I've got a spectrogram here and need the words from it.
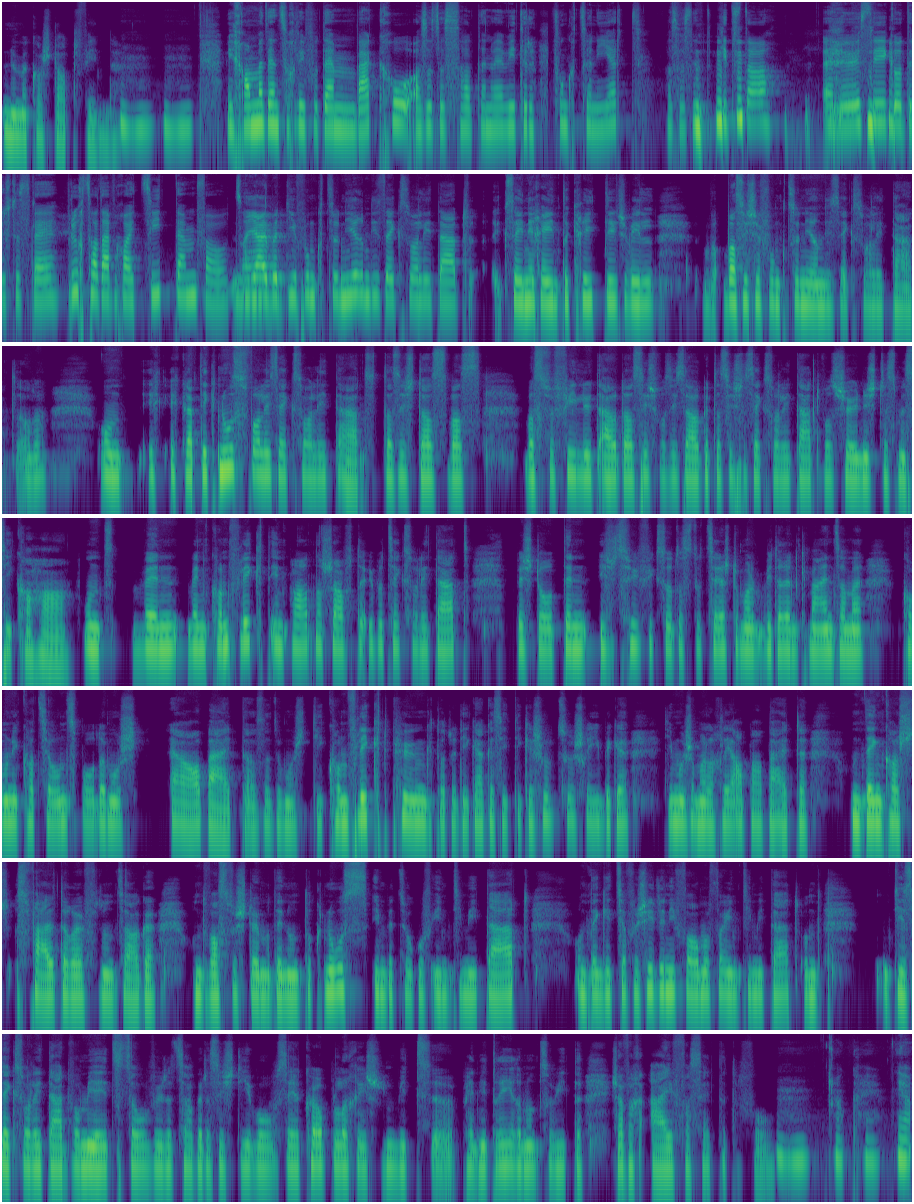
nicht mehr stattfinden kann. Mhm, mhm. Wie kann man denn so ein bisschen von dem wegkommen, also dass es halt dann wieder funktioniert? Also gibt es da eine Lösung oder ist das, braucht es halt einfach auch Zeit in dem Fall? Naja, über die funktionierende Sexualität sehe ich eher kritisch, weil was ist eine funktionierende Sexualität, oder? Und ich, ich glaube, die genussvolle Sexualität, das ist das, was, was für viele Leute auch das ist, was sie sagen, das ist eine Sexualität, was schön ist, dass man sie kann haben. Und wenn, wenn Konflikt in Partnerschaften über die Sexualität besteht, dann ist es häufig so, dass du zuerst einmal wieder einen gemeinsamen Kommunikationsboden musst erarbeiten. Also du musst die Konfliktpunkte oder die gegenseitigen Schuldzuschreibungen, die musst du mal ein bisschen abarbeiten. Und dann kannst du das Feld eröffnen und sagen, und was verstehen wir denn unter Genuss in Bezug auf Intimität? Und dann gibt es ja verschiedene Formen von Intimität und die Sexualität, wo wir jetzt so würden sagen, das ist die, wo sehr körperlich ist und mit äh, Penetrieren und so weiter, ist einfach eine Facette davon. Mhm. Okay, ja.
